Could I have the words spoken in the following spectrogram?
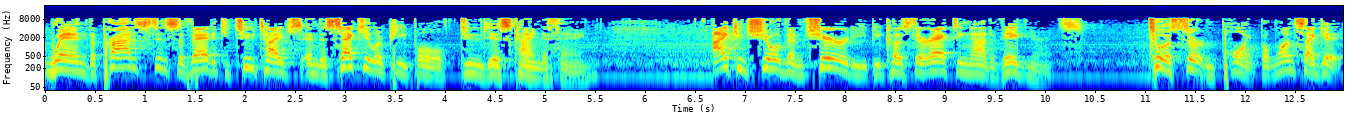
when the Protestants, the Vatican II types, and the secular people do this kind of thing, I can show them charity because they're acting out of ignorance to a certain point. But once I get,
